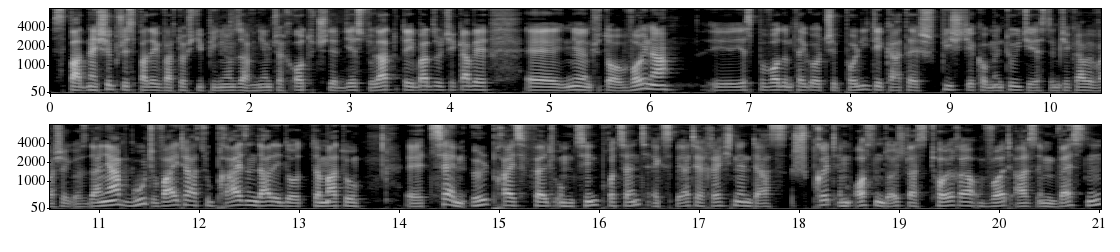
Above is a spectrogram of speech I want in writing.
spad, najszybszy spadek wartości pieniądza w Niemczech od 40 lat. Tutaj bardzo ciekawy, e, nie wiem czy to wojna jest powodem tego, czy polityka też piszcie, komentujcie, jestem ciekawy waszego zdania. Gut, weiter zu Preisen, dalej do tematu e, Cen. Ölpreis fällt um 10%. Experte rechnen, dass Sprit im Osten Deutschlands teurer wird als im Westen.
